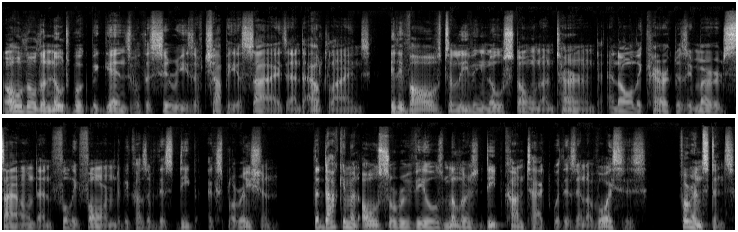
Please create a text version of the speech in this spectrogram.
Although the notebook begins with a series of choppy asides and outlines, it evolves to leaving no stone unturned, and all the characters emerge sound and fully formed because of this deep exploration. The document also reveals Miller's deep contact with his inner voices. For instance,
